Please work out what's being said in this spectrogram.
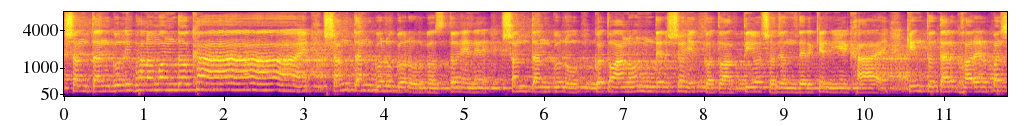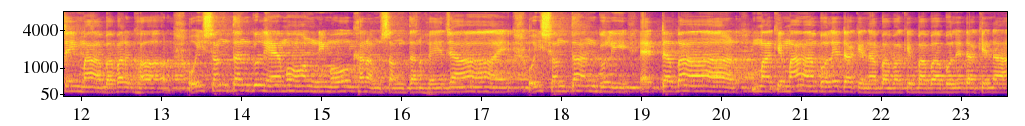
সন্তানগুলি ভালো মন্দ খায়। সন্তানগুলো গরুর গোস্ত এনে সন্তানগুলো কত আনন্দের সহিত, কত আত্মীয় স্বজনদেরকে নিয়ে খায়। কিন্তু তার ঘরের পাশেই মা বাবার ঘর। ওই সন্তানগুলি এমন নিমক হারাম সন্তান হয়ে যায়। ওই সন্তানগুলি একটা বার মাকে মা বলে ডাকে না, বাবাকে বাবা বলে ডাকে না।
